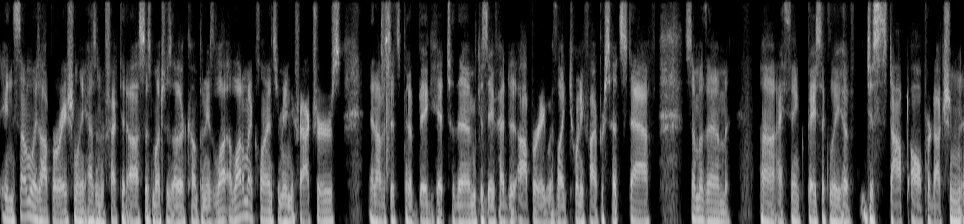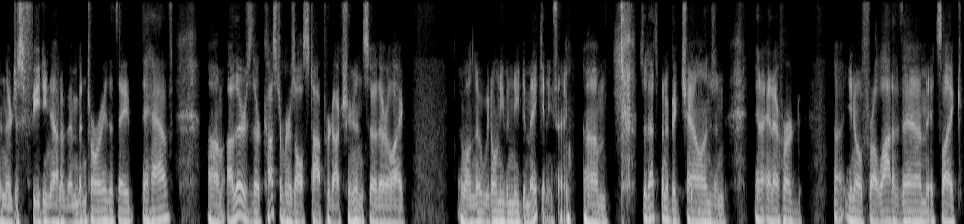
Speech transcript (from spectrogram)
in some ways operationally it hasn't affected us as much as other companies. A lot, a lot of my clients are manufacturers, and obviously it's been a big hit to them because they've had to operate with like 25% staff. Some of them uh, I think basically have just stopped all production and they're just feeding out of inventory that they they have. Um, others, their customers all stop production, and so they're like, "Well, no, we don't even need to make anything." Um, so that's been a big challenge, and and, and I've heard, uh, you know, for a lot of them, it's like.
